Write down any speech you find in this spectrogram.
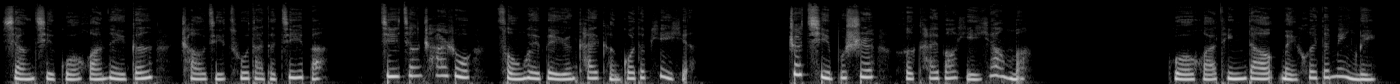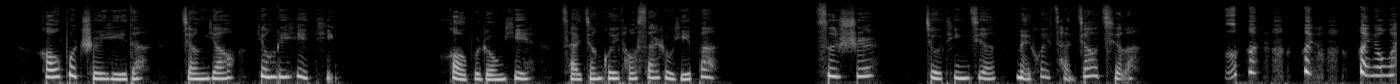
想起国华那根超级粗大的鸡巴，即将插入从未被人开垦过的屁眼，这岂不是和开包一样吗？国华听到美惠的命令。毫不迟疑的将腰用力一挺，好不容易才将龟头塞入一半，此时就听见美惠惨叫起来：“哎呦，哎呦喂，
